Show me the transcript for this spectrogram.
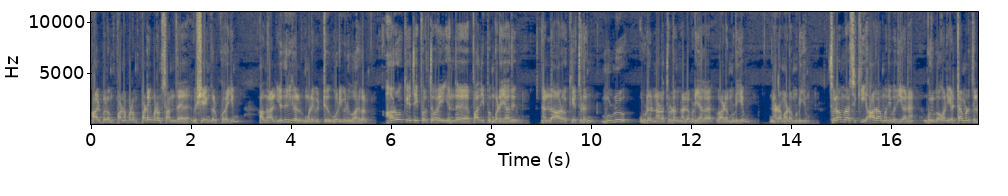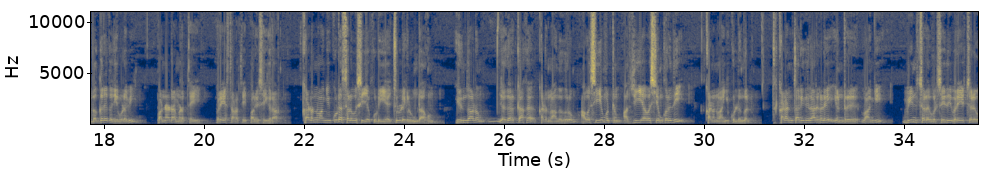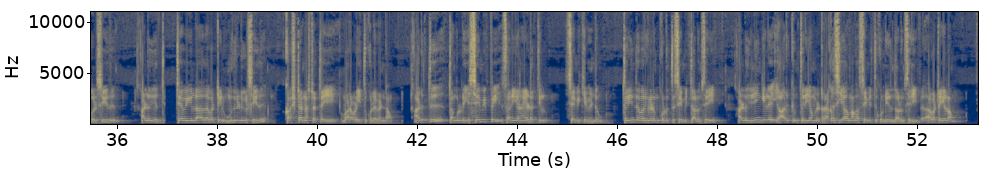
ஆள்பலம் பணபலம் படைபலம் சார்ந்த விஷயங்கள் குறையும். அதனால் எதிரிகள் உங்களை விட்டு ஓடிவிடுவார்கள். ஆரோக்கியத்தை பொறுத்தவரை எந்த பாதிப்பும் கிடையாது. நல்ல ஆரோக்கியத்துடன் முழு உடல் நலத்துடன் நல்லபடியாக வாழ முடியும் நடமாட முடியும். துலாம் ராசிக்கு ஆறாம் அதிபதியான குரு பகவான் எட்டாம் இடத்தில் வக்ரகதியில் உழவி பன்னெண்டாம் இடத்தை விரயஸ்தானத்தை பார்வை செய்கிறார். கடன் வாங்கி கூட செலவு செய்யக்கூடிய சூழ்நிலைகள் உண்டாகும். இருந்தாலும் எதற்காக கடன் வாங்குகிறோம்? அவசியம் மற்றும் அத்தியாவசியம் கருதி கடன் வாங்கிக் கொள்ளுங்கள். கடன் தருகிறார்களே என்று வாங்கி வீண் செலவுகள் செய்து விரைய செலவுகள் செய்து அல்லது தேவையில்லாதவற்றில் முதலீடுகள் செய்து கஷ்ட நஷ்டத்தை வரவழைத்து கொள்ள வேண்டாம். அடுத்து தங்களுடைய சேமிப்பை சரியான இடத்தில் சேமிக்க வேண்டும். தெரிந்தவர்களிடம் கொடுத்து சேமித்தாலும் சரி அல்லது நீங்களே யாருக்கும் தெரியாமல் ரகசியமாக சேமித்து கொண்டிருந்தாலும் சரி அவற்றையெல்லாம்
